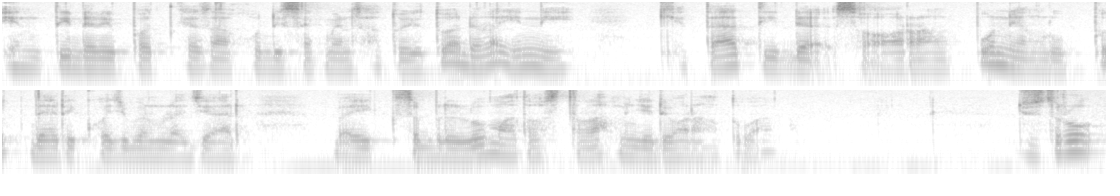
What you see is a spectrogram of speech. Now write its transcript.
inti dari podcast aku di segmen satu itu adalah ini. Kita tidak seorang pun yang luput dari kewajiban belajar baik sebelum atau setelah menjadi orang tua. Justru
